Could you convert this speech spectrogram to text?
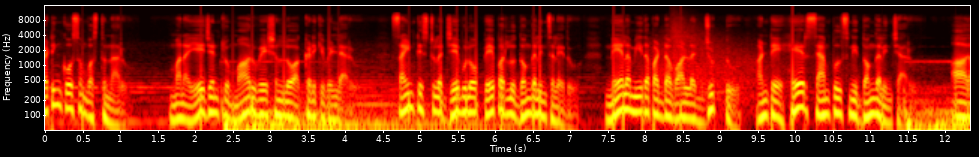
కటింగ్ కోసం వస్తున్నారు. మన ఏజెంట్లు మారువేషంలో అక్కడికి వెళ్ళారు సైంటిస్టుల జేబులో పేపర్లు దొంగలించలేదు. నేల మీద పడ్డ వాళ్ళ జుట్టు అంటే హెయిర్ శాంపుల్స్ని దొంగలించారు. ఆ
